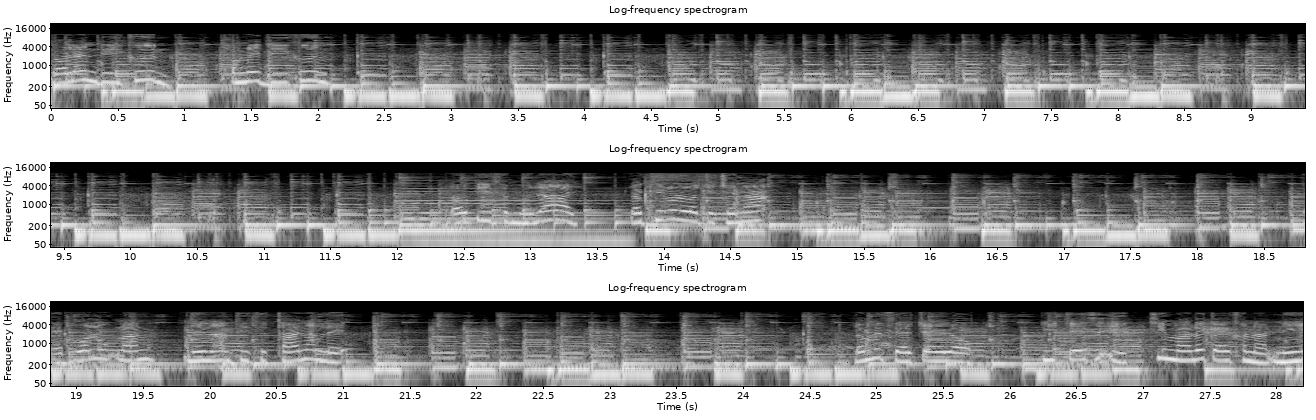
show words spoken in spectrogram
เราเล่นดีขึ้น ทำได้ดีขึ้น เราคิดว่าเราจะชนะ แต่เพราะลูกนั้นในนาทีสุดท้ายนั่นแหละเราไม่เสียใจหรอกดีใจซะอีกที่มาได้ไกลขนาดนี้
